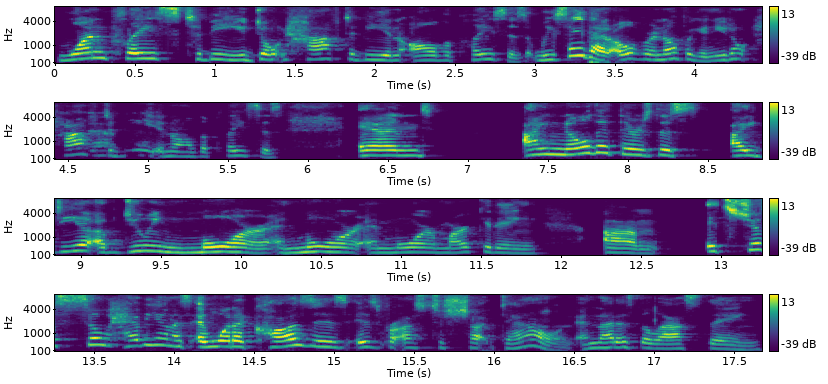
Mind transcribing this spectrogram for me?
one place to be. You don't have to be in all the places. We say that over and over again. You don't have to be in all the places. And I know that there's this idea of doing more and more and more marketing. Um, it's just so heavy on us. And what it causes is for us to shut down. And that is the last thing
